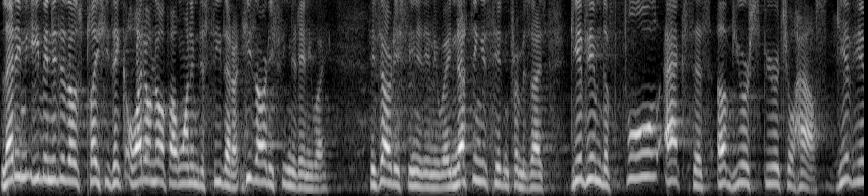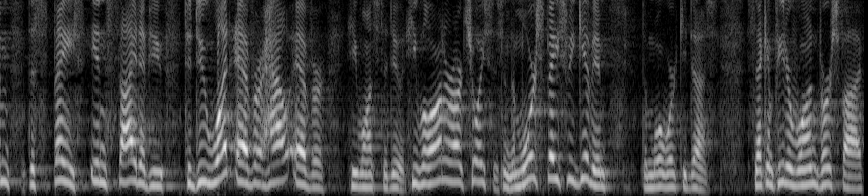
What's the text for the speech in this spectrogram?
let him even into those places you think, oh, I don't know if I want him to see that. He's already seen it anyway. He's already seen it anyway. Nothing is hidden from his eyes. Give him the full access of your spiritual house. Give him the space inside of you to do whatever, however, he wants to do it. He will honor our choices. And the more space we give him, the more work he does. 2 Peter 1, verse 5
